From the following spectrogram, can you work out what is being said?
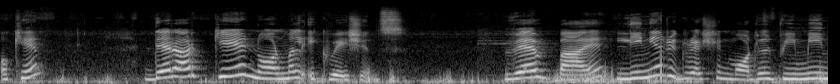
okay? There are k normal equations whereby linear regression model we mean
